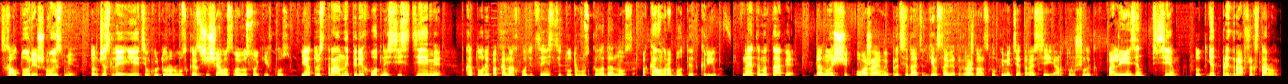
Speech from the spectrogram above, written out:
схалтуришь, высмею. В том числе и этим культура русская защищала свой высокий вкус. И о той странной переходной системе, в которой пока находится институт русского доноса. Пока он работает криво. На этом этапе Доносчик, уважаемый председатель Генсовета Гражданского комитета России Артур Шлыков, полезен всем. Тут нет проигравших сторон.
